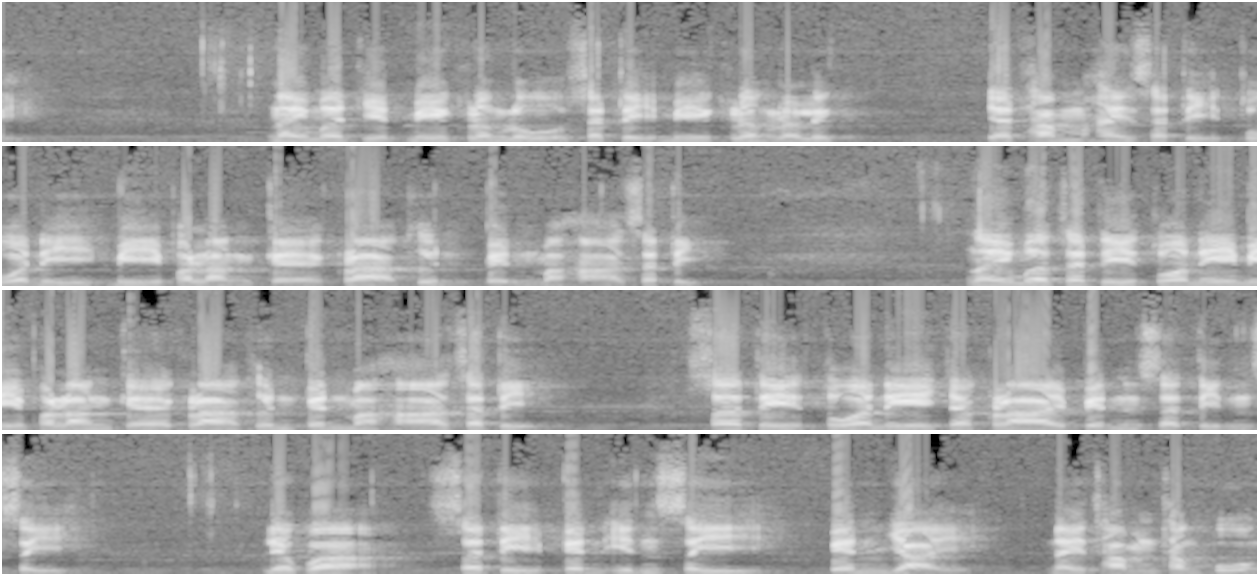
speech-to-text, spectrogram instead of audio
ยๆ ในเมื่อจิตมีเครื่องรู้สติมีเครื่องระลึก จะทำให้สติตัวนี้มีพลังแก่กล้าขึ้นเป็นมหาสติ ในเมื่อสติตัวนี้มีพลังแก่กล้าขึ้นเป็นมหาสติ สติตัวนี้จะกลายเป็นสตินสีเรียกว่าสติเป็นอินทรีย์เป็นใหญ่ในธรรมทั้งปวง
